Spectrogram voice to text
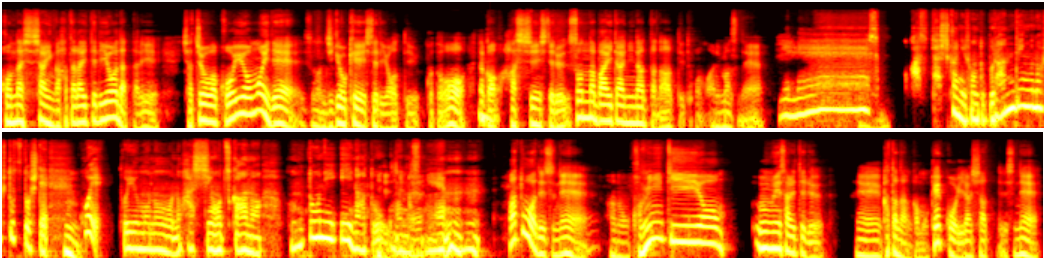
こんな社員が働いてるよだったり、社長はこういう思いで、その事業経営してるよっていうことを、なんか発信してる、そんな媒体になったなっていうところもありますね。へえ、そっか確かに本当ブランディングの一つとして、うん。声というものの発信を使うのは本当にいいなと思いますね。うんうん。あとはですね、あの、コミュニティを運営されてる、えー方なんかも結構いらっしゃってですね、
